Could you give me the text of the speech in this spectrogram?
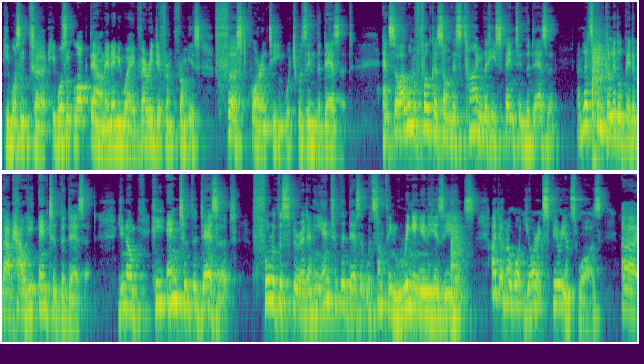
He wasn't uh, he wasn't locked down in any way. Very different from his first quarantine, which was in the desert. And so I want to focus on this time that he spent in the desert, and let's think a little bit about how he entered the desert. You know, he entered the desert full of the Spirit, and he entered the desert with something ringing in his ears. I don't know what your experience was uh,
